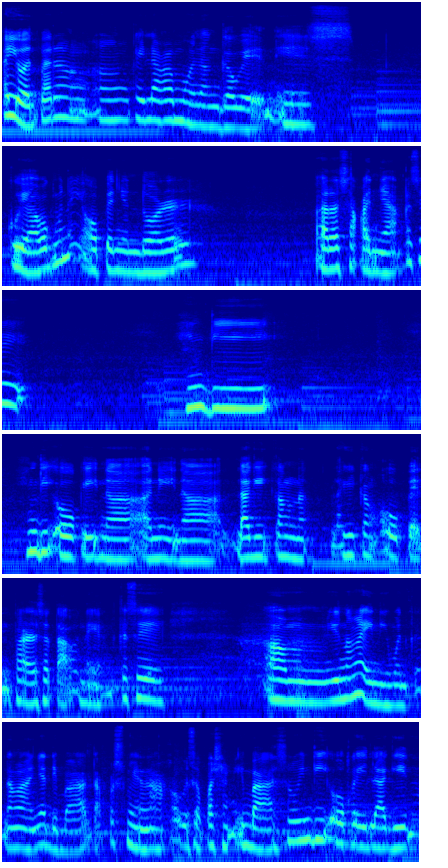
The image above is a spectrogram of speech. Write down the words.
ayun, parang ang kailangan mo lang gawin is, kuya, wag mo na i-open yung door para sa kanya. Kasi, hindi, hindi okay na, ano eh, na, lagi kang, na, lagi kang open para sa tao na yan. Kasi, um, yun na nga, iniwan ka na nga niya, di ba? Tapos may nakakausap pa siyang iba. So, hindi okay lagi na,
